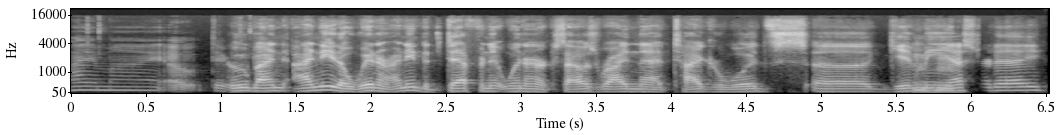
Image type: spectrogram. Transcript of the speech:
why am I? Oh, there. Oob, I, I need a winner. I need a definite winner because I was riding that Tiger Woods uh give me Mhm. yesterday.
